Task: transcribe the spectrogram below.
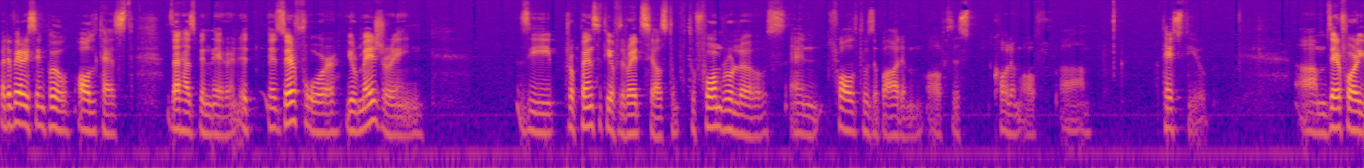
But a very simple old test that has been there. And it is therefore you're measuring the propensity of the red cells to, to form rouleaux and fall to the bottom of this column of um, test tube. Um, therefore,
